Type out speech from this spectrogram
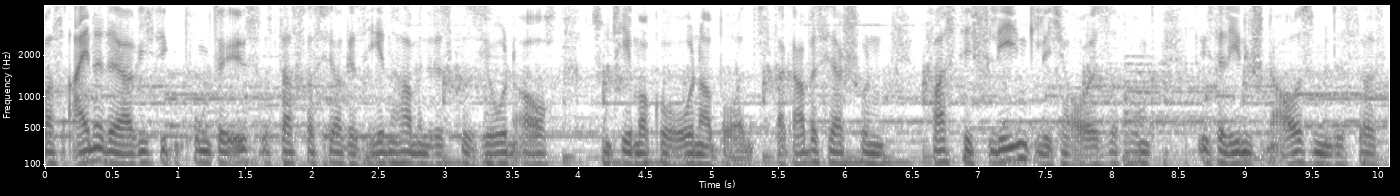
Was einer der wichtigen Punkte ist, ist das, was wir gesehen haben in der Diskussion auch zum Thema Corona-Bonds. Da gab es ja schon fast die flehentliche Äußerung des italienischen Außenministers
